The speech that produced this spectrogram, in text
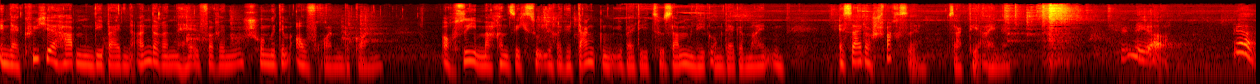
In der Küche haben die beiden anderen Helferinnen schon mit dem Aufräumen begonnen. Auch sie machen sich so ihre Gedanken über die Zusammenlegung der Gemeinden. Es sei doch Schwachsinn, sagt die eine. Ich finde ja. Ja.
